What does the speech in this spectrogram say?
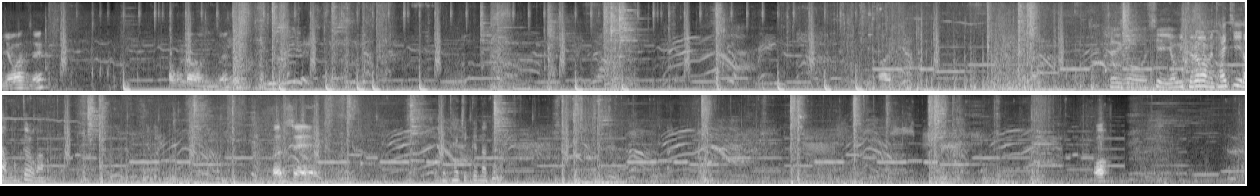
위험한데? 가골 당하는데? 아, 저 이거 시 여기 들어가면 탈지이다 못 들어가. 그렇지. 이제 탈지 끝났다.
